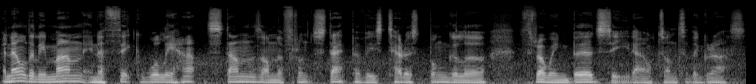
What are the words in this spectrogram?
An elderly man in a thick woolly hat stands on the front step of his terraced bungalow, throwing birdseed out onto the grass.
